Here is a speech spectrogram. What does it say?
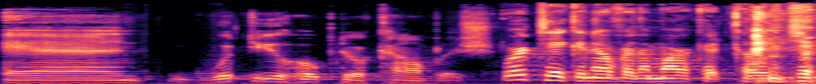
and what do you hope to accomplish? We're taking over the market, coach.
